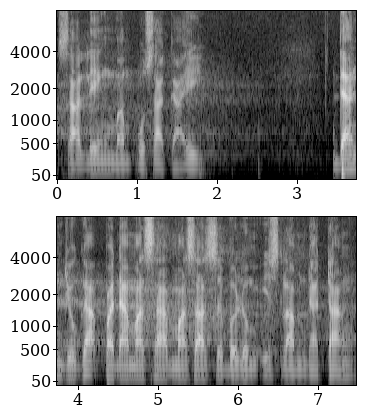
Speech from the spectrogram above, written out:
saling mempusakai. Dan juga pada masa-masa sebelum Islam datang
